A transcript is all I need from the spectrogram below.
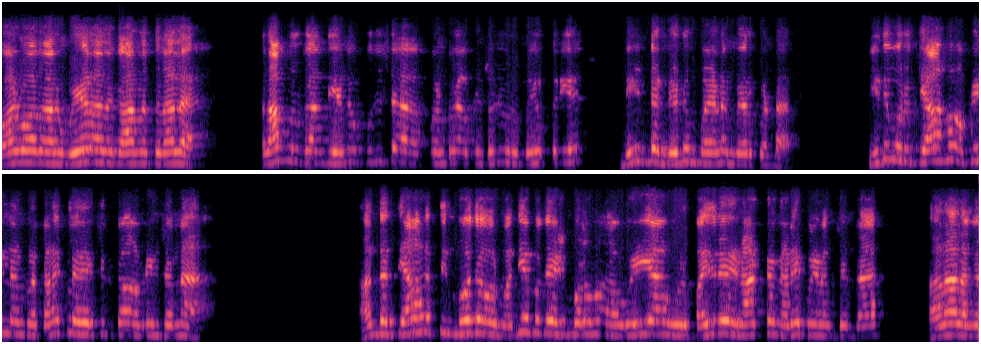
வாழ்வாதாரம் உயராத காரணத்தினால ராகுல் காந்தி என்ன புதுசா பண்ற அப்படின்னு சொல்லி ஒரு மிகப்பெரிய நீண்ட நெடும் பயணம் மேற்கொண்டார். இது ஒரு தியாகம் அப்படின்னு நம்ம கணக்குல வச்சுக்கிட்டோம் அப்படின்னு சொன்னா அந்த தியாகத்தின் போது அவர் மத்திய பிரதேஷ் மூலமா வழியா ஒரு பதினேழு நாட்கள் நடைபயணம் சென்றார். ஆனால் அங்க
